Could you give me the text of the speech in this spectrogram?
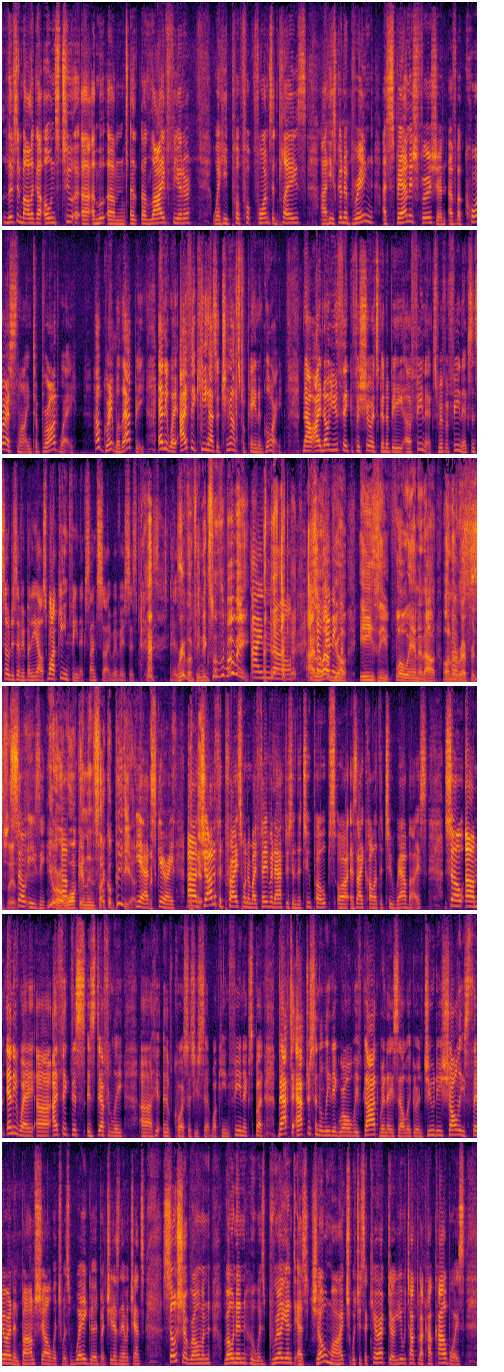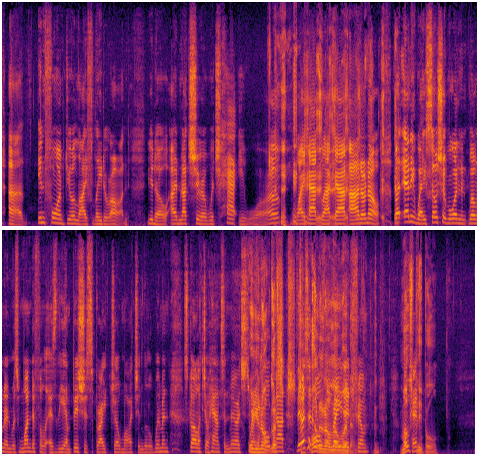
lives in Malaga, owns two uh, a, um, a, a live theater where he performs and plays. Uh, he's going to bring a Spanish version of a chorus line to Broadway. How great will that be? Anyway, I think he has a chance for Pain and Glory. Now, I know you think for sure it's going to be uh, Phoenix, River Phoenix, and so does everybody else. Joaquin Phoenix. I'm sorry, Rivers is. is, is River Phoenix was a movie. I know. I So love anyway- your easy flow in and out on the Oh, references. so easy. You are a Uh, walking encyclopedia. Yeah, it's scary. Uh, Jonathan Pryce, one of my favorite actors in The Two Popes, or as I call it, The Two Rabbis. So, um, anyway, uh, I think this is definitely, uh, of course, as you said, Joaquin Phoenix. But back to actress in a leading role, we've got Renee Zellweger and Judy, Charlize Theron and Bombshell, which was way good, but she doesn't have a chance. Saoirse Roman, Ronan, who was brilliant as Jo March, which is a character you talked about how cowboys uh, informed your life later on. You know, I'm not sure which hat you wore white hat, black hat, I don't know. But anyway, Saoirse Ronan, Ronan was wonderful as the ambitious, bright Jo March in Little Women. Scarlett Johansson, Marriage Story. Well, you know, hope let's not. There's an hold it on overrated film. Most Okay. people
